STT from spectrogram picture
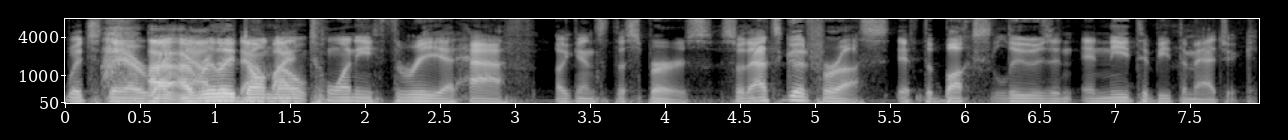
which they are right I, I really don't know. Twenty three at half against the Spurs. So that's good for us if the Bucks lose and, and need to beat the Magic.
